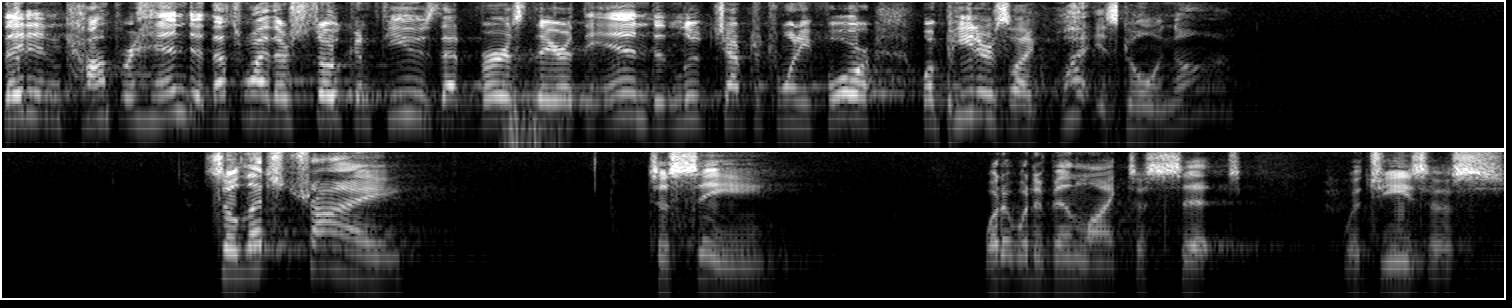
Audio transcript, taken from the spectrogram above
They didn't comprehend it. That's why they're so confused. That verse there at the end in Luke chapter 24, when Peter's like, What is going on? So let's try to see what it would have been like to sit with Jesus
